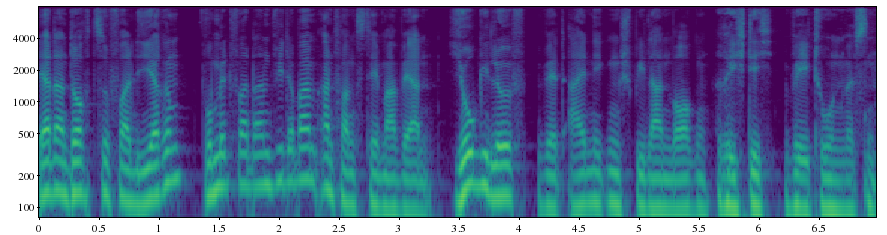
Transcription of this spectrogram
ja dann doch zu verlieren, womit wir dann wieder bei beim Anfangsthema werden. Yogi Löw wird einigen Spielern morgen richtig wehtun müssen.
